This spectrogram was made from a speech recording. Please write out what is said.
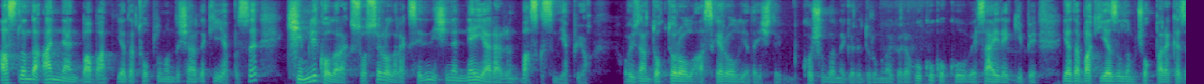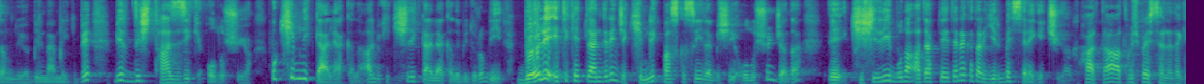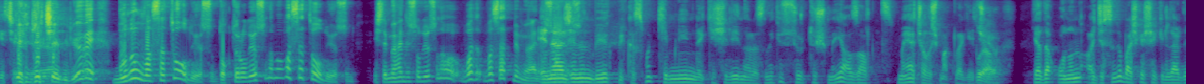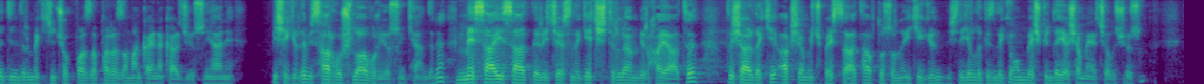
aslında annen, baban ya da toplumun dışarıdaki yapısı kimlik olarak, sosyal olarak senin işine ne yararın baskısını yapıyor. O yüzden doktor ol, asker ol ya da işte koşullarına göre, durumuna göre hukuk oku vesaire gibi ya da bak yazılım çok para kazanılıyor bilmem ne gibi bir dış tazik oluşuyor. Bu kimlikle alakalı. Halbuki kişilikle alakalı bir durum değil. Böyle etiketlendirince kimlik baskısıyla bir şey oluşunca da e, kişiliği buna adapte edene kadar 25 sene geçiyor. Hatta 65 senede geçebiliyor. Geçebiliyor yani. ve bunun vasatı oluyorsun. Doktor oluyorsun ama vasatı oluyorsun. İşte mühendis oluyorsun ama vasat bir mühendis Enerjinin oluyorsun. büyük bir kısmı kimliğinle kişiliğin arasındaki sürtüşmeyi azaltmaya çalışmakla geçiyor. Bravo. Ya da onun acısını başka şekillerde dindirmek için çok fazla para zaman kaynak harcıyorsun. Yani bir şekilde bir sarhoşluğa vuruyorsun kendini. Mesai saatleri içerisinde geçiştirilen bir hayatı dışarıdaki akşam 3-5 saat, hafta sonu 2 gün, işte yıllık izindeki 15 günde yaşamaya çalışıyorsun.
